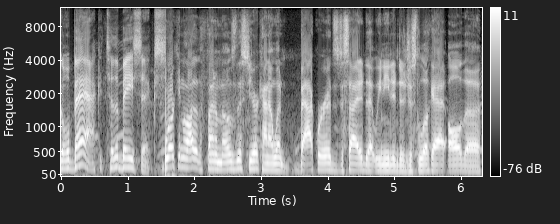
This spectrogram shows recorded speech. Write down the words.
go back to the basics. Working a lot of the fundamentals this year, kind of went backwards, decided that we needed to just look at all the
